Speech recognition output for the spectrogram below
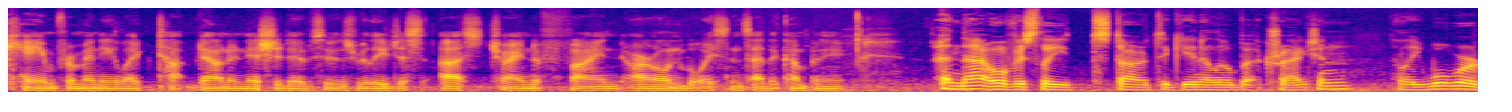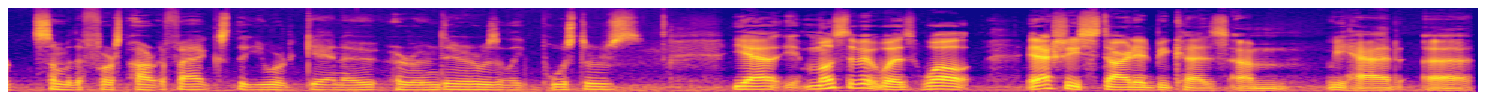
came from any like top down initiatives. It was really just us trying to find our own voice inside the company. And that obviously started to gain a little bit of traction. Like what were some of the first artifacts that you were getting out around there? Was it like posters? Yeah most of it was well it actually started because um, we had a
